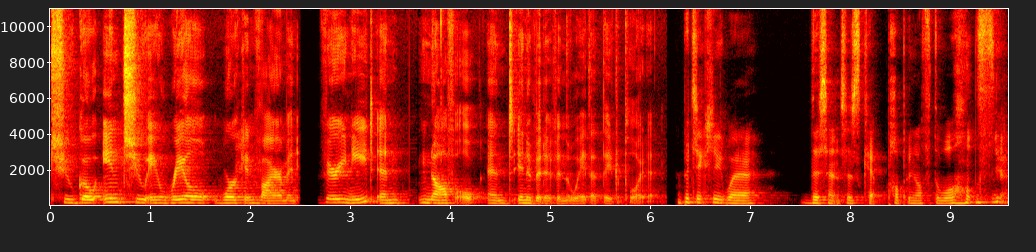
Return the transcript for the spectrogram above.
to go into a real work environment. Very neat and novel and innovative in the way that they deployed it. Particularly where the sensors kept popping off the walls. Yeah.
